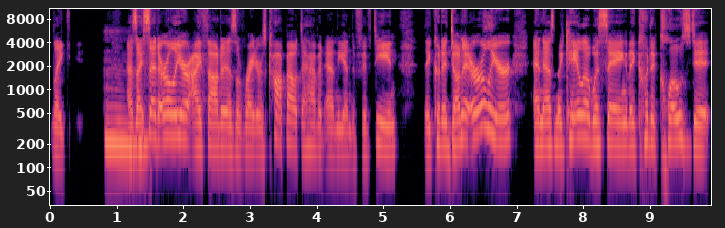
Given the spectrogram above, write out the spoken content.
Like as I Mhm. said earlier, I thought it as a writer's cop out to have it at the end of 15. They could have done it earlier. And as Michaela was saying, they could have closed it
